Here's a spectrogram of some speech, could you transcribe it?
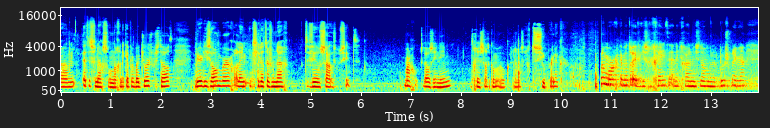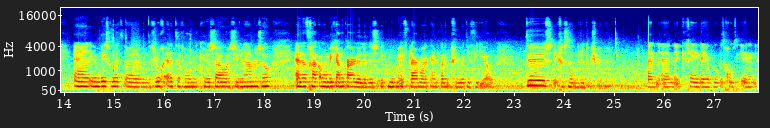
Goedemorgen, het is vandaag zondag en ik heb er bij George besteld. Weer die zalmburger, alleen ik zie dat er vandaag te veel saus op zit. Maar goed, wel zin in. Want gisteren had ik hem ook en dat was echt super lekker. Goedemorgen, ik heb net al eventjes gegeten en ik ga nu snel onder de douche springen. En ik ben bezig met ehm, de vlog editen van Curaçao en Suriname en zo. En dat ga ik allemaal een beetje aan elkaar lullen. Dus ik moet me even klaarmaken en dan kan ik beginnen met die video. Dus ik ga snel onder de douche springen. En, en ik geen idee heb hoe ik het goed in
